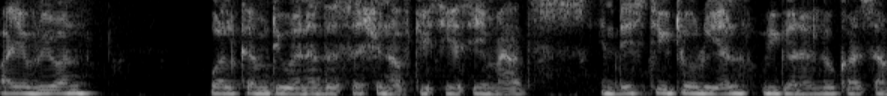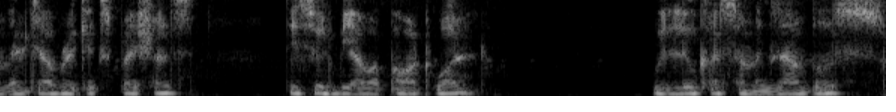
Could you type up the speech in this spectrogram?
Hi everyone, welcome to another session of GCSE Maths. In this tutorial, we're going to look at some algebraic expressions. This would be our part 1. We'll look at some examples.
